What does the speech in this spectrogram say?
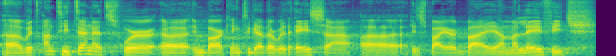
Uh, with Antti Tenetz, we're uh, embarking together with ESA, uh, inspired by uh, Malevich,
